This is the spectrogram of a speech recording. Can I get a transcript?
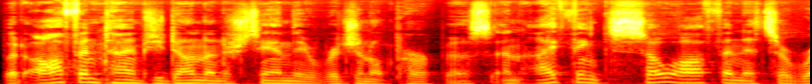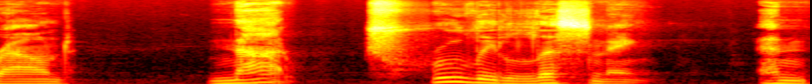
but oftentimes you don't understand the original purpose. And I think so often it's around not truly listening and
